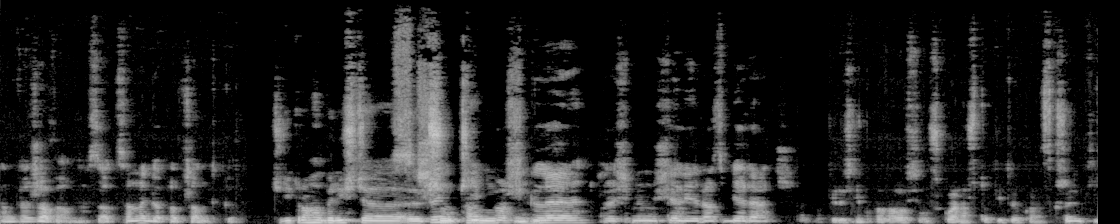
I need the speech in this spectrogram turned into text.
Angażował nas od samego początku. Czyli trochę byliście e, przyuczani. po szkle, żeśmy musieli rozbierać, Kiedyś nie kupowało się szkła na sztuki, tylko na skrzynki.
